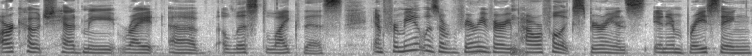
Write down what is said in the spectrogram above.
our coach had me write uh, a list like this. And for me, it was a very, very powerful experience in embracing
